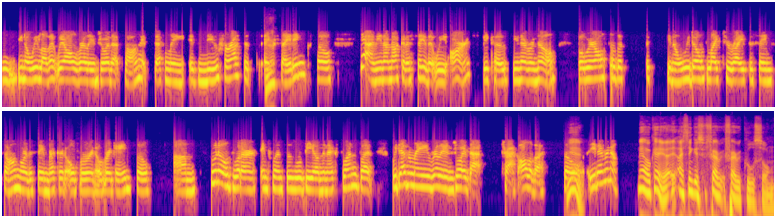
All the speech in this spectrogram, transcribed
you know, we love it. We all really enjoy that song. It's definitely it's new for us. It's Yeah. exciting. So yeah, I mean, I'm not going to say that we aren't because you never know. But we're also the, the you know we don't like to write the same song or the same record over and over again. So um, who knows what our influences will be on the next one? But we definitely really enjoyed that track, all of us. So Yeah. you never know. No, okay. I, I think it's a very, very cool song.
